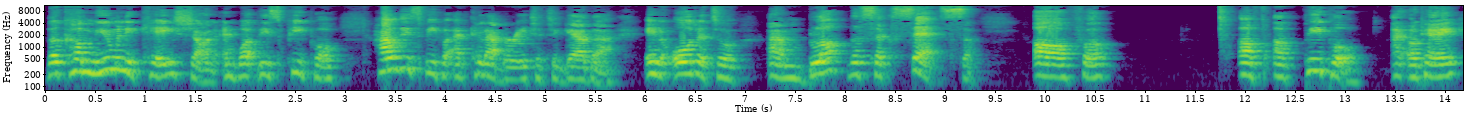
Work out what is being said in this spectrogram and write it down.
the communication and what these people, how these people had collaborated together in order to um, block the success of, uh, of, of people. Okay.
